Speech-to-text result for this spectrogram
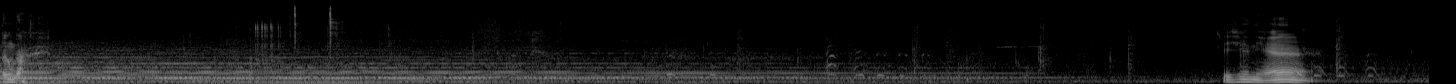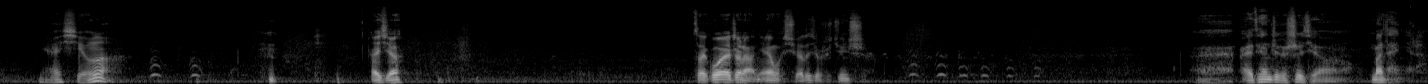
灯打开。这些年你还行啊，哼还行，在国外这两年，我学的就是军事。哎，白天这个事情慢待你了。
